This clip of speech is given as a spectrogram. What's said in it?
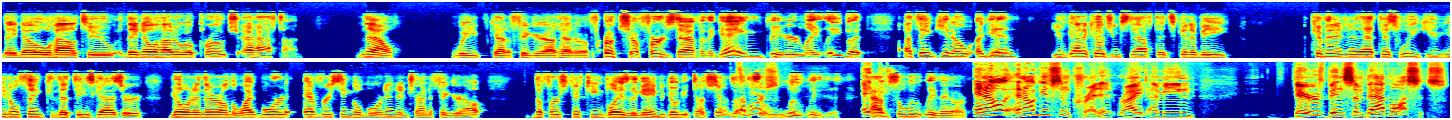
They know how to they know how to approach a halftime. Now, we've got to figure out how to approach a first half of the game here lately, but I think, you know, again, you've got a coaching staff that's going to be committed to that this week. You you don't think that these guys are going in there on the whiteboard every single morning and trying to figure out the first 15 plays of the game to go get touchdowns? Of absolutely. And, absolutely they are. And I'll and I'll give some credit, right? I mean, there have been some bad losses.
